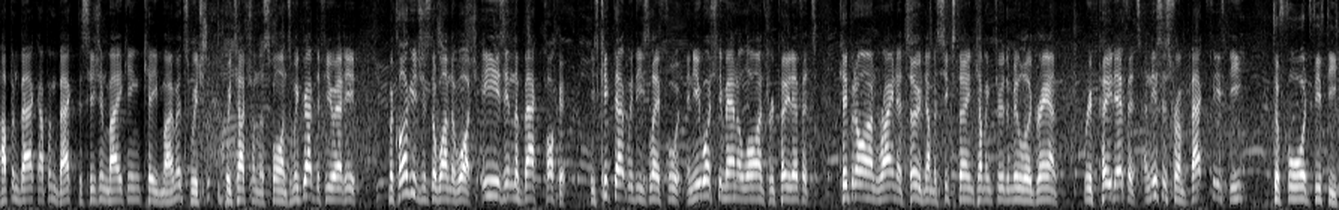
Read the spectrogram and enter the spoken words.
up and back, up and back, decision making, key moments, which we touched on the Swans. And we grabbed a few out here. McCluggage is the one to watch. He is in the back pocket. He's kicked that with his left foot. And you watch the amount of Lions repeat efforts. Keep an eye on Rayner too, number 16 coming through the middle of the ground. Repeat efforts. And this is from back 50 to forward 50.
